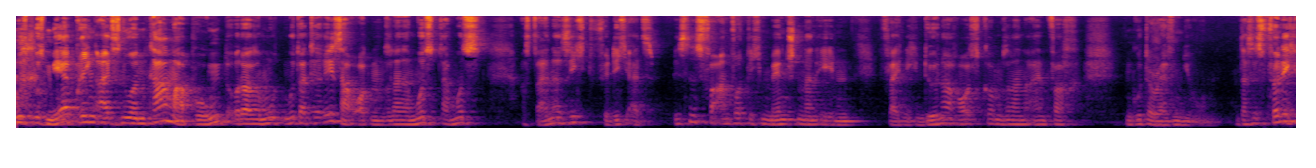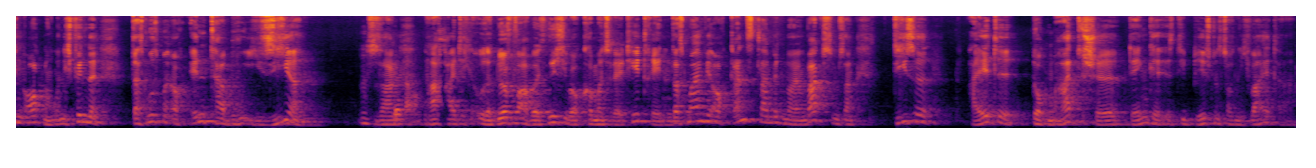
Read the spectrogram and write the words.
muss, muss, mehr bringen als nur ein Karma-Punkt oder Mutter Teresa-Orten, sondern da muss, da muss aus deiner Sicht für dich als businessverantwortlichen Menschen dann eben vielleicht nicht ein Döner rauskommen, sondern einfach ein guter Revenue. Und das ist völlig in Ordnung. Und ich finde, das muss man auch enttabuisieren. Zu sagen, genau. nachhaltig, oder dürfen wir aber jetzt nicht über Kommerzialität reden. Und das meinen wir auch ganz klar mit neuem Wachstum. Sagen, diese alte dogmatische Denke ist, die hilft uns doch nicht weiter.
